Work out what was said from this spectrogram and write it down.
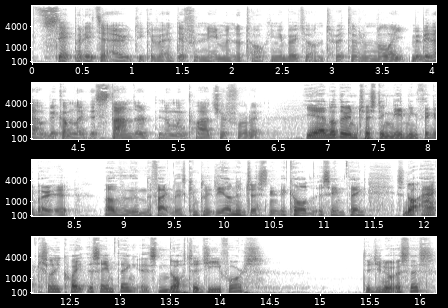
separate it out to give it a different name when they're talking about it on Twitter and the like. Maybe that'll become like the standard nomenclature for it. Yeah, another interesting naming thing about it, other than the fact that it's completely uninteresting they called it the same thing, it's not actually quite the same thing. It's not a GeForce. Did you notice this?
